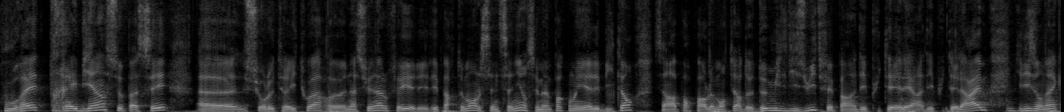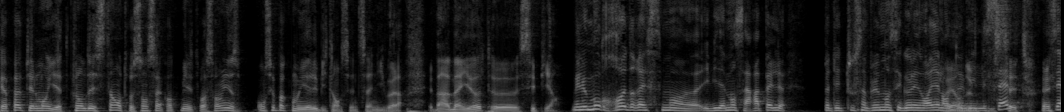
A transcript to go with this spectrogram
pourrait très bien se passer euh, sur le territoire euh, national. Vous savez, il y a des départements, le Seine-Saint-Denis, on ne sait même pas combien il y a d'habitants. C'est un rapport parlementaire de 2018 fait par un député LR, un député LRM, qui disent on est incapable tellement il y a de clandestins entre 150 000 et 300 000. On ne sait pas combien il y a d'habitants en Seine-Saint-Denis. Voilà. Et eh ben à Mayotte, euh, c'est pire. Mais le mot redressement, évidemment, ça rappelle peut-être tout simplement Ségolène Royal en, 2007. C'est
